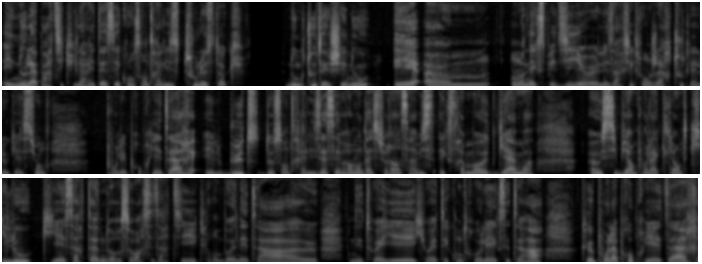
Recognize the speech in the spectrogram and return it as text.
Et nous, la particularité, c'est qu'on centralise tout le stock. Donc tout est chez nous et euh, on expédie euh, les articles, on gère toute la location pour les propriétaires. Et le but de centraliser, c'est vraiment d'assurer un service extrêmement haut de gamme, euh, aussi bien pour la cliente qui loue, qui est certaine de recevoir ses articles en bon état, euh, nettoyés, qui ont été contrôlés, etc., que pour la propriétaire,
